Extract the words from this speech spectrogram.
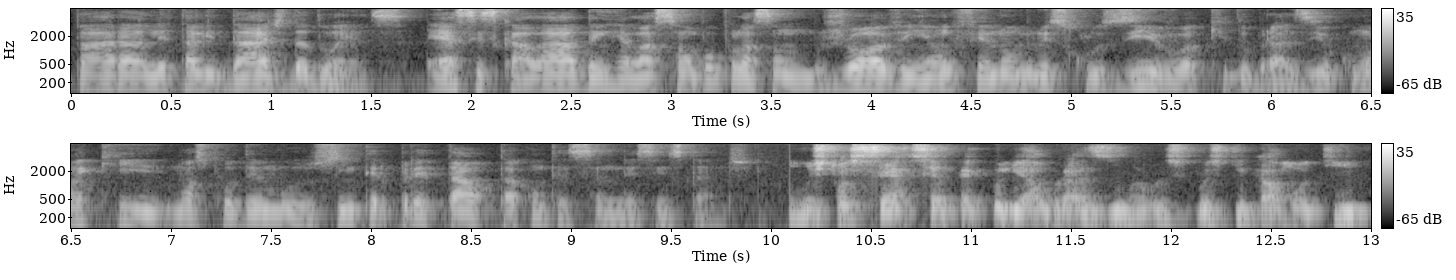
para a letalidade da doença. Essa escalada em relação à população jovem é um fenômeno exclusivo aqui do Brasil? Como é que nós podemos interpretar o que está acontecendo nesse instante? Não estou certo se é peculiar ao Brasil, mas vou explicar o motivo.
